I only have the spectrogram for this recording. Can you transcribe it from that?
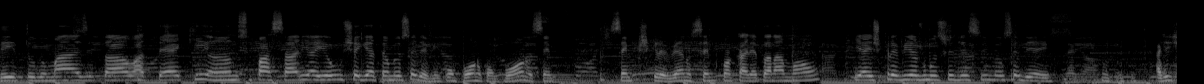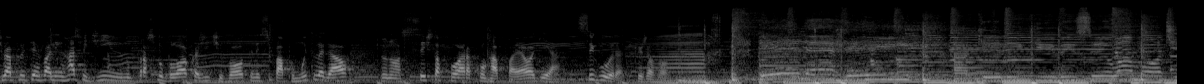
e tudo mais e tal, até que anos se passaram e aí eu cheguei até o meu CD. Vim compondo, compondo, sempre, sempre escrevendo, sempre com a caneta na mão. E aí escrevi as músicas desse meu CD aí. Legal. A gente vai pro intervalinho rapidinho, no próximo bloco a gente volta nesse papo muito legal no nosso Sexta Fora com Rafael Aguiar. Segura, que eu já volto. Ele é rei, aquele que venceu a morte.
